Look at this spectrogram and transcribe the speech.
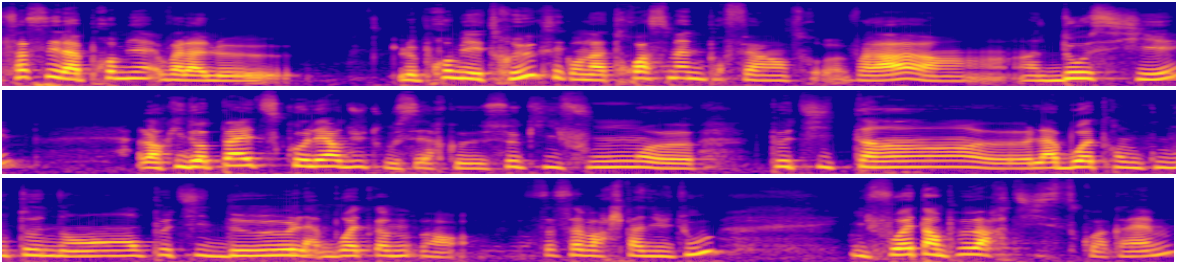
ça, c'est la première. Voilà, le, le premier truc, c'est qu'on a trois semaines pour faire un, voilà, un, dossier, alors qu'il ne doit pas être scolaire du tout. C'est-à-dire que ceux qui font euh, petit 1, euh, la boîte comme contenant, petit 2, la boîte comme. ça, ça marche pas du tout. Il faut être un peu artiste, quoi, quand même.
